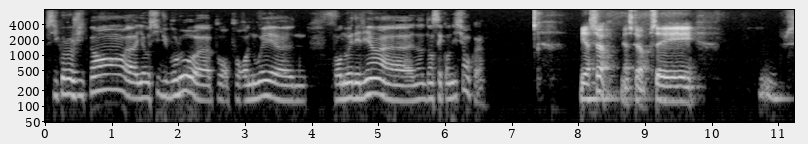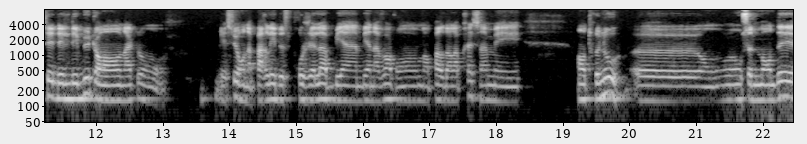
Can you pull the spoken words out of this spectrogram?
psychologiquement, euh, il y a aussi du boulot euh, pour, pour, nouer, euh, pour nouer des liens dans, ces conditions. Quoi. Bien sûr, bien sûr. C'est, dès le début qu'on a. bien sûr, on a parlé de ce projet-là bien, bien avant qu'on en parle dans la presse, hein, mais entre nous, on, on, se demandait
